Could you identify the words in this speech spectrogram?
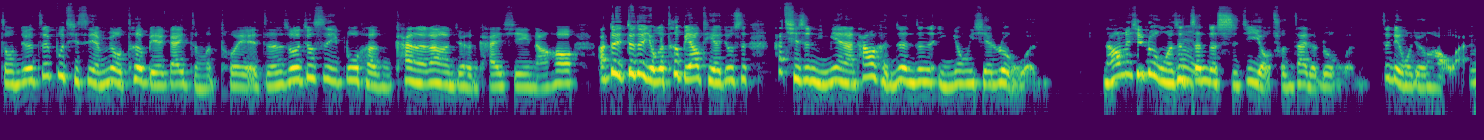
总觉得这部其实也没有特别该怎么推，只能说就是一部很看了让人觉得很开心。然后啊，对对对，有个特别要提的就是，它其实里面啊，它会很认真的引用一些论文，然后那些论文是真的实际有存在的论文，嗯、这点我觉得很好玩。嗯，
